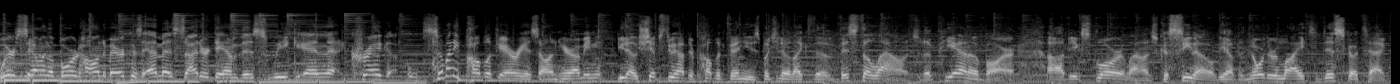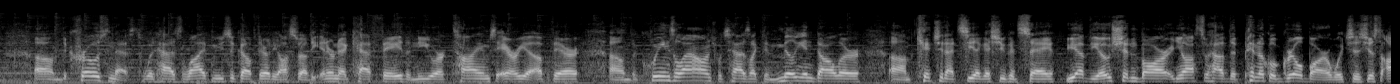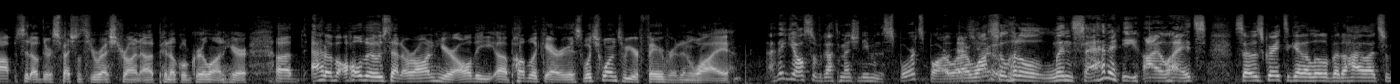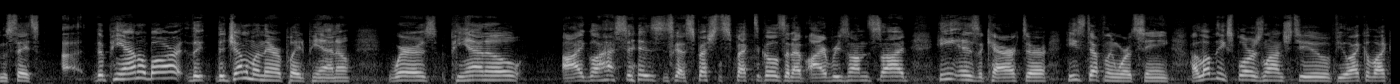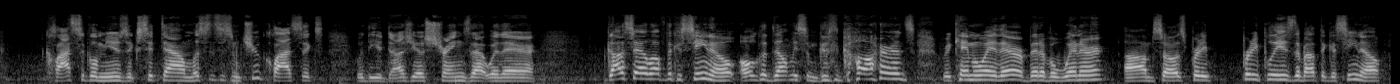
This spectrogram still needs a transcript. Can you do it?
We're sailing aboard Holland America's MS Zuiderdam this week, and Craig, so many public areas on here. I mean, you know, ships do have their public venues, but you know, like the Vista Lounge, the Piano Bar, uh, the Explorer Lounge, Casino. You have the Northern Lights Discotheque, um, the Crow's Nest, which has live music up there. They also have the Internet Cafe, the New York Times area up there, um, the Queen's Lounge, which has like the million dollar um, kitchen at sea, I guess you could say. You have the Ocean Bar, and you also have the Pinnacle Grill Bar, which is just opposite of their specialty restaurant, uh, Pinnacle Grill on here. Uh, out of all those that are on here, all the uh, public areas, which ones were your favorite and why? I think you also forgot to mention even the sports bar where I watched true. a little Linsanity highlights. So it was great to get a little bit of highlights from the states. Uh, the piano bar, the the gentleman there played piano, wears piano eyeglasses. He's got special spectacles that have ivories on the side. He is a character. He's definitely worth seeing. I love the Explorers Lounge too. If you like a like classical music, sit down, listen to some true classics with the Adagio strings that were there. Gotta say, I love the casino. Olga dealt me some good cards. We came away there a bit of a winner. Um, so I was pretty pretty pleased about the casino.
